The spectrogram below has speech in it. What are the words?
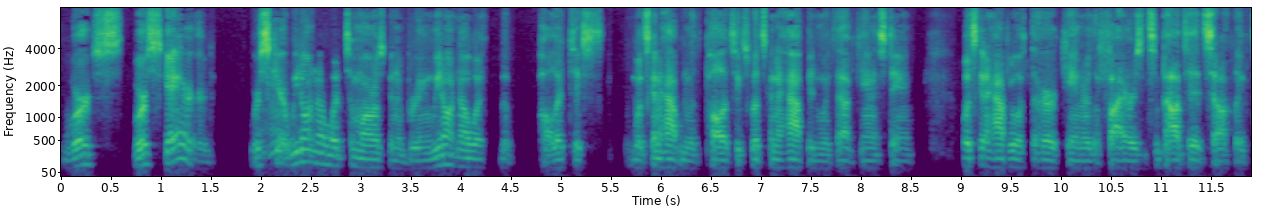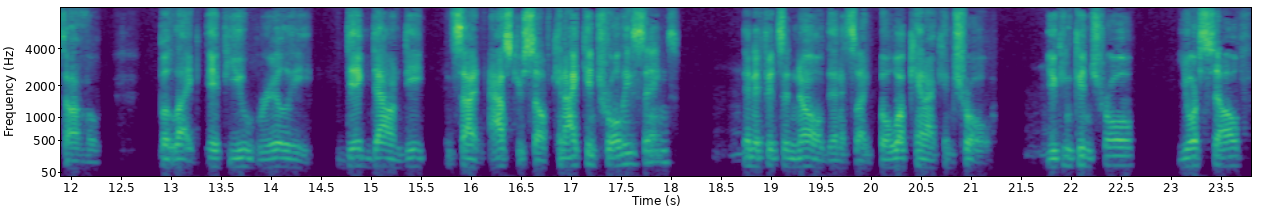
we're we're scared. We're Mhm. scared. We don't know what tomorrow's going to bring. We don't know what the politics what's going to happen with politics what's going to happen with afghanistan what's going to happen with the hurricane or the fires. It's about to hit south lake tahoe but like if you really dig down deep inside and ask yourself can i control these things and if it's a no then it's like but what can i control you can control yourself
